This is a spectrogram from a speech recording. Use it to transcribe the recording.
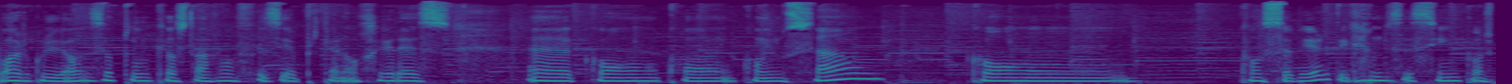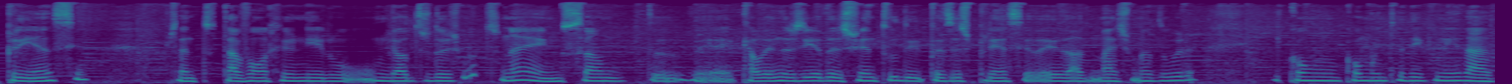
orgulhosa pelo que eles estavam a fazer, porque era um regresso uh, com, com, com emoção, com, com saber, digamos assim, com experiência. Portanto, estavam a reunir o, o melhor dos dois mundos, né? a emoção, de, de, aquela energia da juventude e depois a experiência da idade mais madura e com, com muita dignidade.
